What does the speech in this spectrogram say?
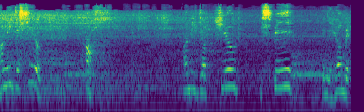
I need your shield. Oh. I need your shield, your spear, and your helmet.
